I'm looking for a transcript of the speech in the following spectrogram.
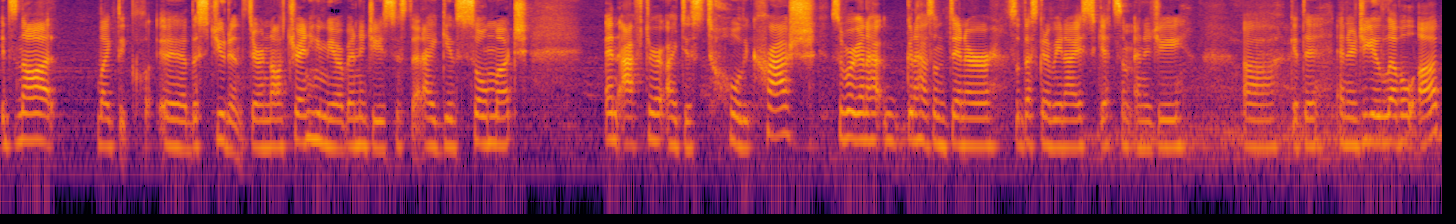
it's not like the uh, the students they're not draining me of energy it's just that I give so much and after I just totally crash. So we're gonna ha- gonna have some dinner. So that's gonna be nice get some energy, uh, get the energy level up.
